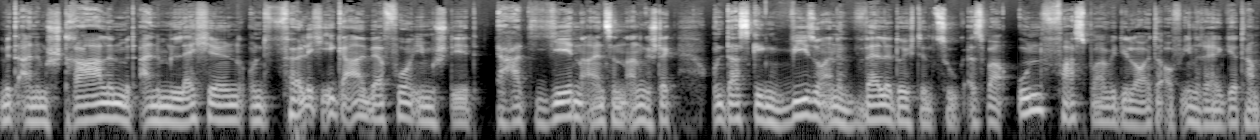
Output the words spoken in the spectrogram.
mit einem Strahlen, mit einem Lächeln und völlig egal, wer vor ihm steht, er hat jeden Einzelnen angesteckt und das ging wie so eine Welle durch den Zug. Es war unfassbar, wie die Leute auf ihn reagiert haben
